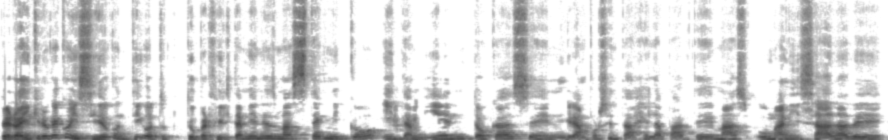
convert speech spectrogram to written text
Pero ahí creo que coincido contigo. Tu, perfil también es más técnico y también tocas en gran porcentaje la parte más humanizada de,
